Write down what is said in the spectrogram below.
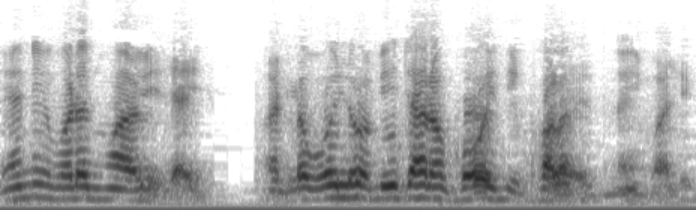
એની વડજમાં આવી જાય. એટલે ઓઈલો બિચારો કોઈ દી ફળ જ નહીં માલિક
